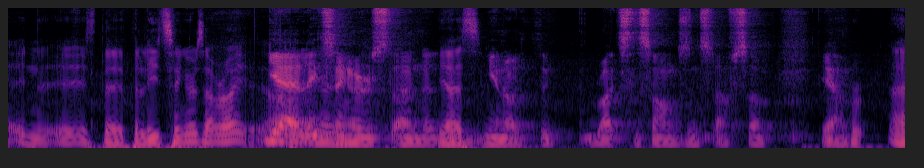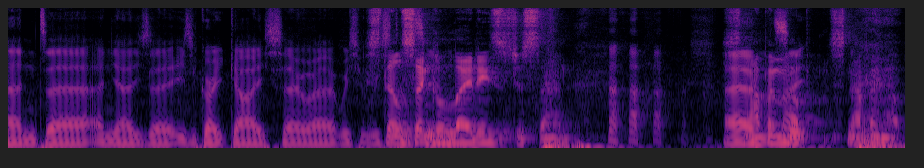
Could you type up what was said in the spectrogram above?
uh, in, is the the lead singer. Is that right? yeah, Adam? lead singers and uh, Yes. you know the, writes the songs and stuff. So yeah, and uh, and yeah, he's a he's a great guy. So uh, we, we still, see single ladies. Just saying. Snap Um, him so- up. Snap him up.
